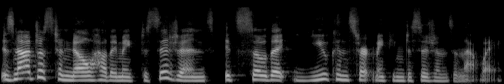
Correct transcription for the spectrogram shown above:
is not just to know how they make decisions. It's so that you can start making decisions in that way.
